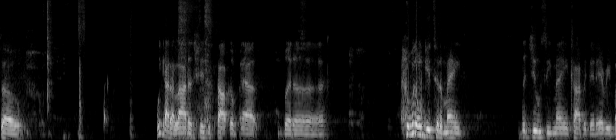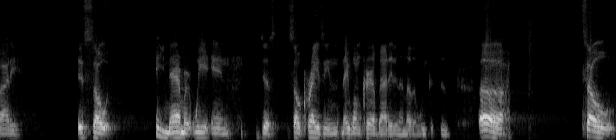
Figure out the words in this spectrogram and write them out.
So we got a lot of shit to talk about, but uh we're gonna get to the main the juicy main topic that everybody is so enamored with and just so crazy and they won't care about it in another week or two. Uh so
